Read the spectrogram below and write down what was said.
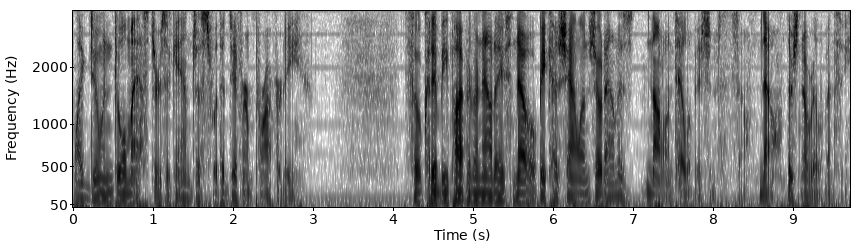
like doing Duel Masters again, just with a different property. So could it be popular nowadays? No, because Xiaolin Showdown is not on television. So no, there's no relevancy.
